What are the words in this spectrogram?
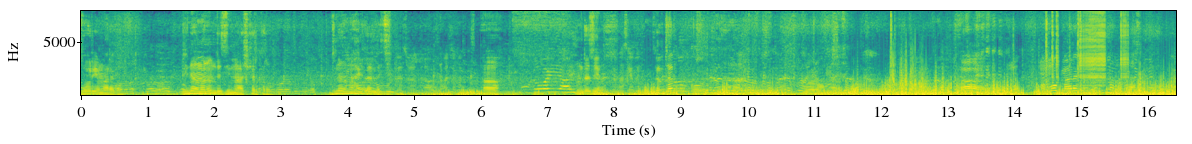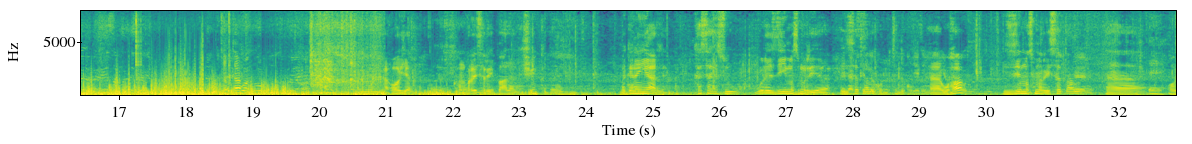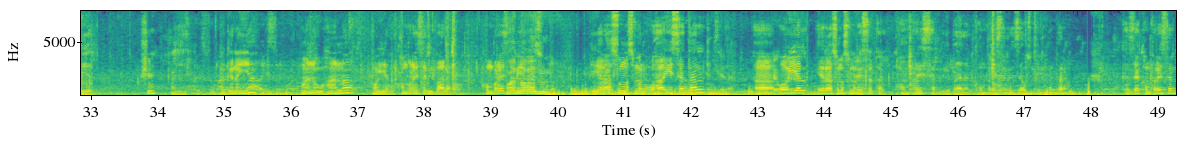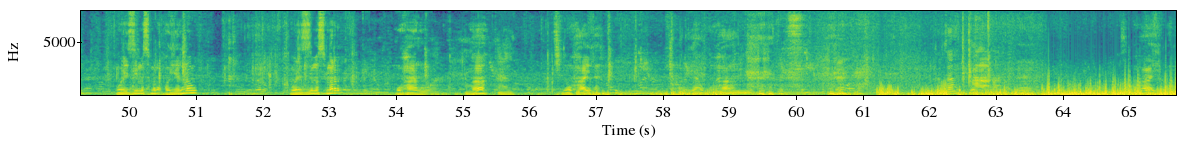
ዞር የማረገው ዲናማ ነው። እንደዚህ ነው አሽከርከረው። ዲናማ ኃይል አለች። እንደዚህ ነው። አዎ መሞቅ ማድረግ oil compressor ይባላል። እሺ መገናኛ አለ። ከዛ እሱ ወደዚህ መስመር ይሰጣል። ውሃ እዚህ መስመር ይሰጣል። oil እሺ መገናኛ ዋናው ውሃና oil compressor ይባላል። compressor የራሱ መስመር ውሃ ይሰጣል። oil የራሱ መስመር ይሰጣል። compressor ይባላል። compressor እዛ ውስጥ ነበረ። ከዛ compressor ወደዚህ መስመር oil ነው፣ ወደዚህ መስመር ውሃ ነው። አ፣ ውሃ ይላል ያ ውሃ እ? ገብቶሃል? እ። ውሃ ይባላል።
